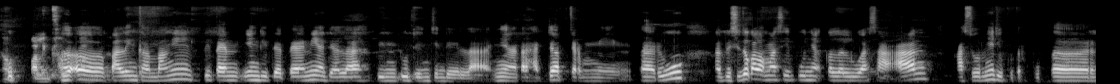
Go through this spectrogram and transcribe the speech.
Paling gampang. paling gampangnya titen, yang diteteni adalah pintu dan jendelanya terhadap cermin. Baru habis itu kalau masih punya keleluasaan, kasurnya diputer-puter,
